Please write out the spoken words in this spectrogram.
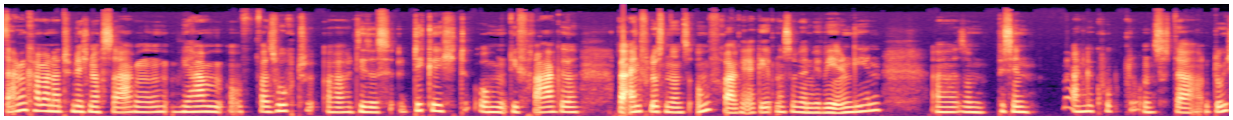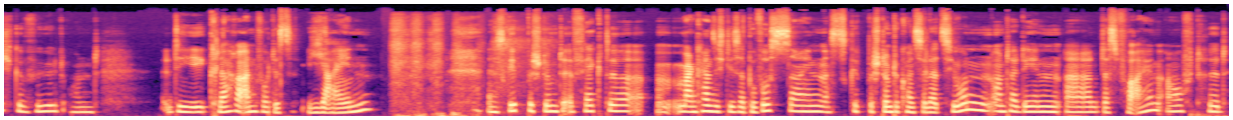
dann kann man natürlich noch sagen, wir haben versucht, äh, dieses Dickicht um die Frage, beeinflussen uns Umfrageergebnisse, wenn wir wählen gehen, äh, so ein bisschen angeguckt, uns da durchgewühlt und die klare Antwort ist Jein. Es gibt bestimmte Effekte, man kann sich dieser bewusst sein, es gibt bestimmte Konstellationen, unter denen äh, das vor allem auftritt.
